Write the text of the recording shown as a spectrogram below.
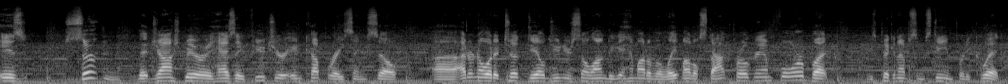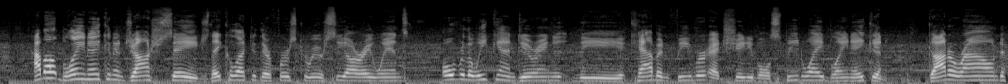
is certain that Josh Berry has a future in Cup racing. So uh, I don't know what it took Dale Jr. so long to get him out of the late model stock program for, but he's picking up some steam pretty quick. How about Blaine Aiken and Josh Sage? They collected their first career CRA wins over the weekend during the cabin fever at Shady Bowl Speedway. Blaine Aiken got around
